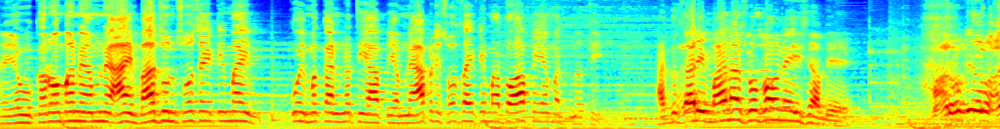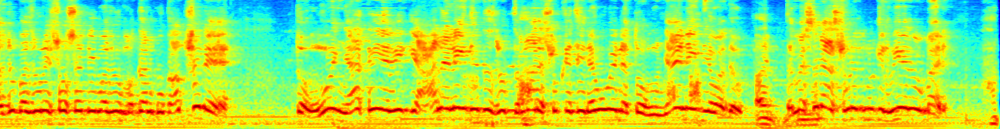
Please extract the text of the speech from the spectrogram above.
અરે એવું કરો મને અમને આ બાજુ સોસાયટીમાં કોઈ મકાન નથી આપી અમને. આપણી સોસાયટીમાં તો આપે એમ જ નથી. આ તો તારી માના સ્વભાવને હિસાબે. મારો કે આજુબાજુની સોસાયટીમાં જો મકાન કોક આપશે ને તો હું ન્યા કહી આવી કે આને નહીં દેતો જો તમારે સુખેથી રહેવું હોય ને તો હું ન્યાય નહીં દેવા દઉં. તમે છે ને આ સુરત મૂકીને વહી જાઓ બહાર હા,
